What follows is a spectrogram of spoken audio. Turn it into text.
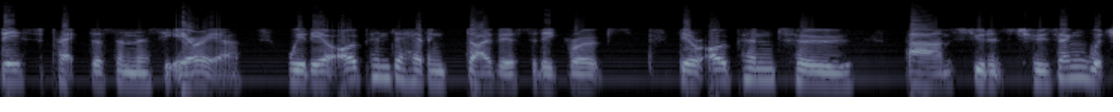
best practice in this area, where they're open to having diversity groups. They're open to um, students choosing which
